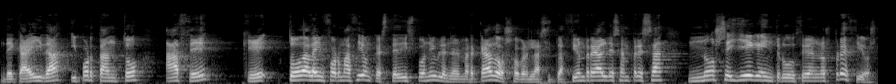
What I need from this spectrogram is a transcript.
de caída y por tanto hace que toda la información que esté disponible en el mercado sobre la situación real de esa empresa no se llegue a introducir en los precios.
